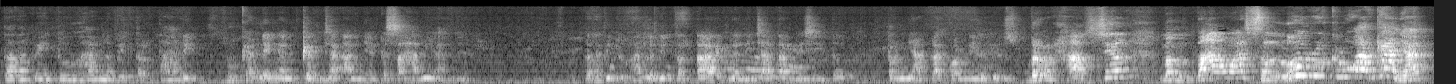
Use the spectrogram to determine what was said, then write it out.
Tetapi Tuhan lebih tertarik bukan dengan kerjaannya, kesehariannya. Tetapi Tuhan lebih tertarik dan dicatat di situ ternyata Cornelius berhasil membawa seluruh keluarganya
